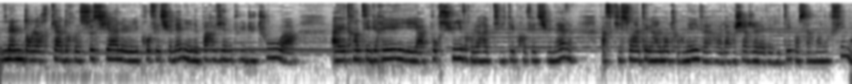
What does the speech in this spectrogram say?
Même dans leur cadre social et professionnel, ils ne parviennent plus du tout à, à être intégrés et à poursuivre leur activité professionnelle parce qu'ils sont intégralement tournés vers la recherche de la vérité concernant leur fille.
